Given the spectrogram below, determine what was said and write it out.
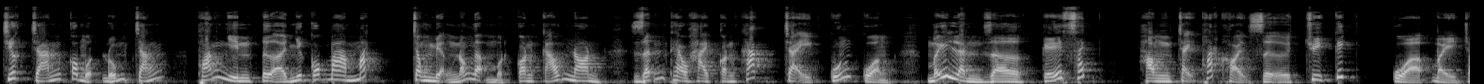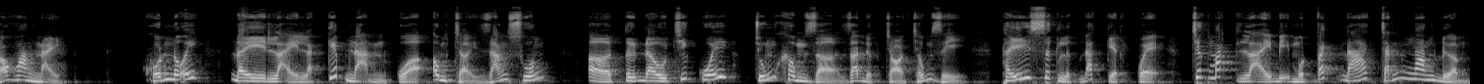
Trước chán có một đốm trắng, thoáng nhìn tựa như có ba mắt. Trong miệng nó ngậm một con cáo non, dẫn theo hai con khác chạy cuống cuồng. Mấy lần giờ kế sách, Hòng chạy thoát khỏi sự truy kích của bầy chó hoang này. Khốn nỗi, đây lại là kiếp nạn của ông trời giáng xuống. Ở từ đầu chí cuối, chúng không dở ra được trò chống gì. Thấy sức lực đã kiệt quệ, trước mắt lại bị một vách đá chắn ngang đường.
